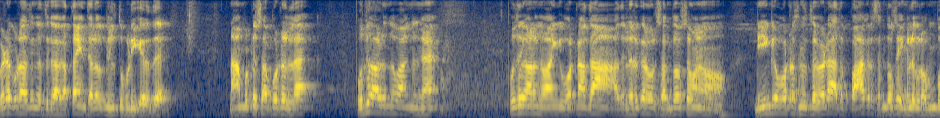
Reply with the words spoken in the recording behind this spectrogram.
விடக்கூடாதுங்கிறதுக்காகத்தான் இந்த அளவுக்கு இழுத்து பிடிக்கிறது. நான் மட்டும் சப்போர்ட் இல்லை. புது ஆளுங்க வாங்குங்க. புது ஆளுங்க வாங்கி ஓட்டினா தான் அதில் இருக்கிற ஒரு சந்தோஷம். நீங்கள் ஓட்டுற சந்தோஷத்தை விட அதை பார்க்குற சந்தோஷம் எங்களுக்கு ரொம்ப.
